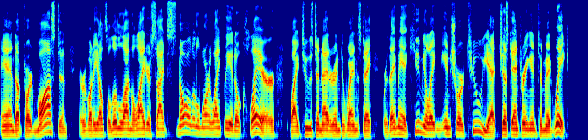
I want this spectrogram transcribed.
and up toward Mauston. Everybody else a little on the lighter side. Snow a little more likely at Eau Claire by Tuesday night or into Wednesday, where they may accumulate an inch or two yet just entering into midweek.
